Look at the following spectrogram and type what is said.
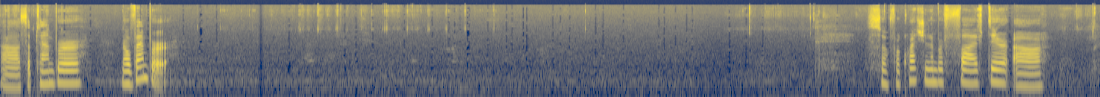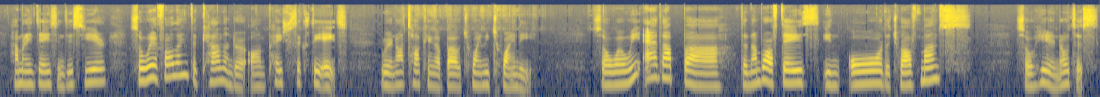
uh, September, November. So for question number five, there are how many days in this year? So we're following the calendar on page 68. We're not talking about 2020. So when we add up uh, the number of days in all the 12 months, so here notice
